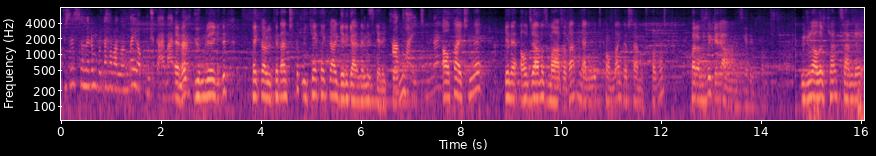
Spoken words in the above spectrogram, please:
ofisi sanırım burada havaalanında yokmuş galiba değil Evet, gümrüğe gidip tekrar ülkeden çıkıp ülkeye tekrar geri gelmemiz gerekiyormuş. 6 ay içinde. 6 ay içinde yine alacağımız mağazadan yani Multicom'dan göster Multicom'u paramızı geri almamız gerekiyormuş. Ürünü alırken sen de e,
